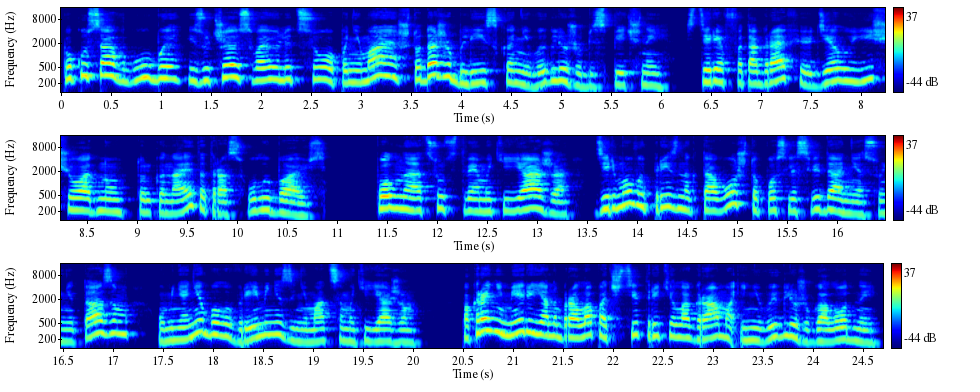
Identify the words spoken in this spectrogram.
Покусав губы, изучаю свое лицо, понимая, что даже близко не выгляжу беспечной. Стерев фотографию, делаю еще одну, только на этот раз улыбаюсь. Полное отсутствие макияжа – дерьмовый признак того, что после свидания с унитазом у меня не было времени заниматься макияжем. По крайней мере, я набрала почти три килограмма и не выгляжу голодной.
